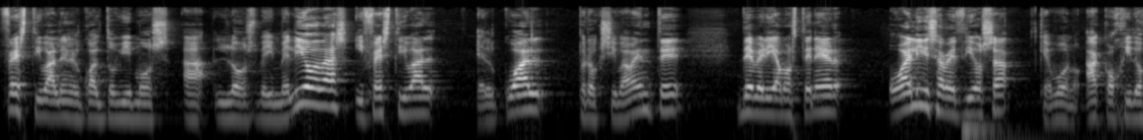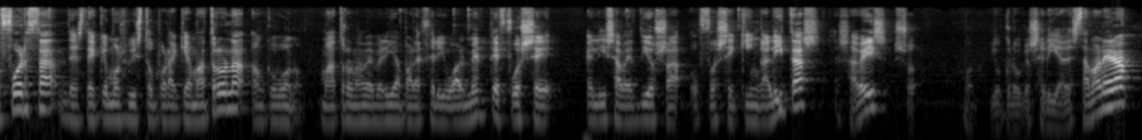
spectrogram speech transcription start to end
Festival en el cual tuvimos a los Beimeliodas y festival el cual próximamente deberíamos tener o a Elizabeth Diosa, que bueno, ha cogido fuerza desde que hemos visto por aquí a Matrona, aunque bueno, Matrona debería aparecer igualmente, fuese Elizabeth Diosa o fuese King Galitas, ¿sabéis? Eso, bueno, yo creo que sería de esta manera.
